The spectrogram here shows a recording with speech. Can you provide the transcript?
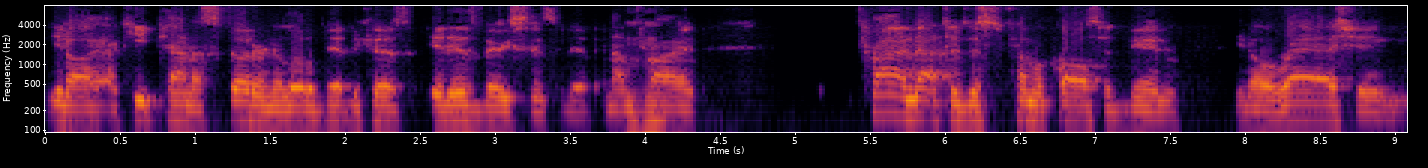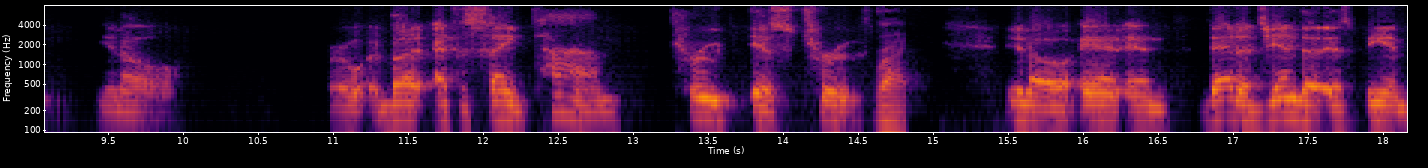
you know, I, I keep kind of stuttering a little bit because it is very sensitive, and I'm mm-hmm. trying trying not to just come across as being, you know, rash and you know, or, but at the same time, truth is truth, right? You know, and and that agenda is being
